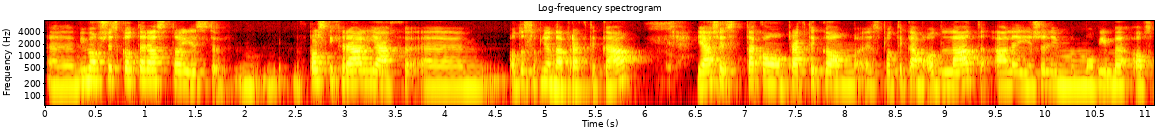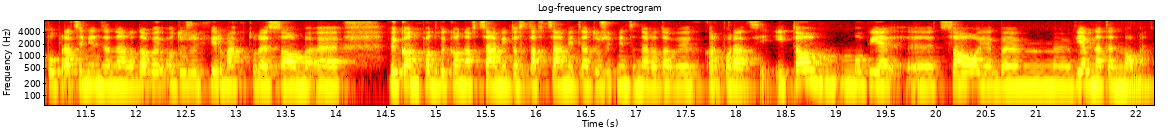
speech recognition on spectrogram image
E, mimo wszystko teraz to jest w polskich realiach odosobniona praktyka. Ja się z taką praktyką spotykam od lat, ale jeżeli mówimy o współpracy międzynarodowej, o dużych firmach, które są e, wykon, podwykonawcami, dostawcami dla dużych międzynarodowych korporacji. I to mówię, e, co jakby wiem na ten moment.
